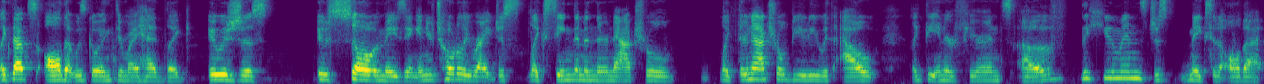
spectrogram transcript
like that's all that was going through my head. Like it was just it was so amazing. And you're totally right. Just like seeing them in their natural like their natural beauty without like the interference of the humans just makes it all that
